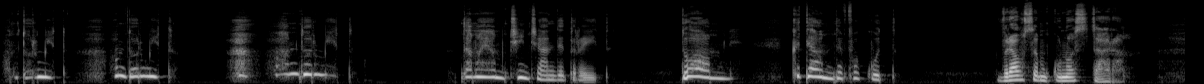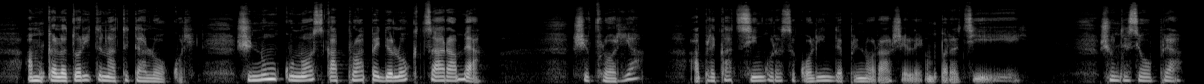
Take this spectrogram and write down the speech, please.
Am dormit, am dormit, am dormit. Dar mai am cinci ani de trăit. Doamne, câte am de făcut! Vreau să-mi cunosc țara. Am călătorit în atâtea locuri și nu-mi cunosc aproape deloc țara mea. Și Floria a plecat singură să colinde prin orașele împărăției ei. Și unde se oprea,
